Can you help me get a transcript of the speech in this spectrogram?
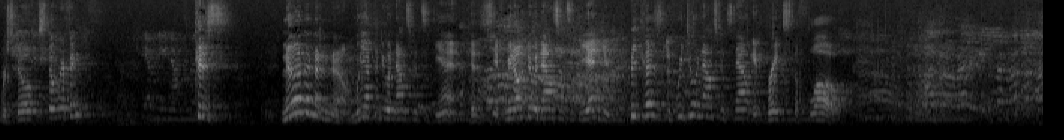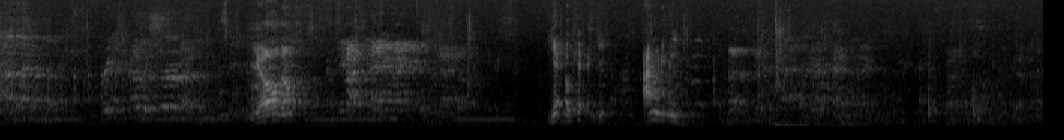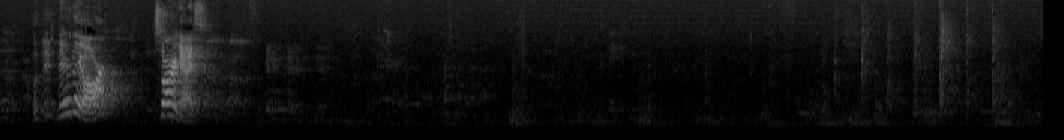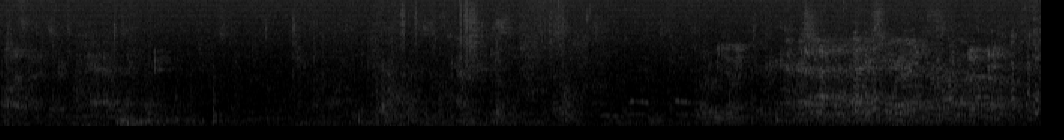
We're still still riffing. Because no, no, no, no, no. We have to do announcements at the end. Because if we don't do announcements at the end, you because if we do announcements now, it breaks the flow. Y'all don't. Yeah. Okay. I don't even. Oh, there they are. Sorry, guys.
